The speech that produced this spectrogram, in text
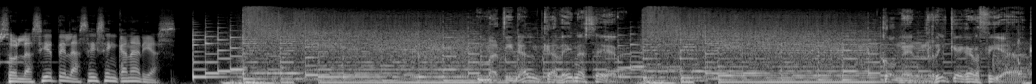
Son las 7, las 6 en Canarias. Matinal Cadena Ser. Con Enrique García.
